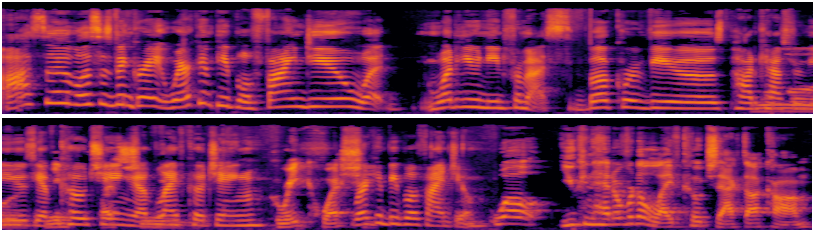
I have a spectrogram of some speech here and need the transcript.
awesome. Well, this has been great. Where can people find you? What what do you need from us? Book reviews, podcast Ooh, reviews, you have coaching, question. you have life coaching. Great question. Where can people find you? Well, you can head over to lifecoachzach.com.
